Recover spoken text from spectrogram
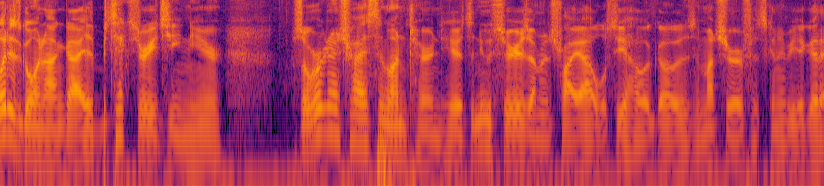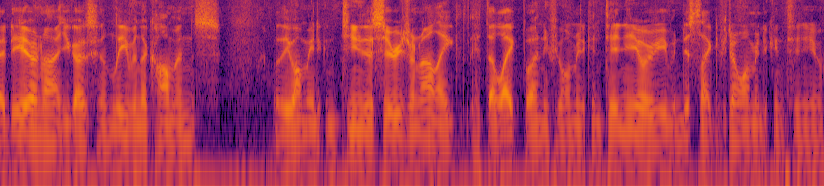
What is going on guys? Protector18 here. So we're going to try some Unturned here. It's a new series I'm going to try out. We'll see how it goes. I'm not sure if it's going to be a good idea or not. You guys can leave in the comments whether you want me to continue the series or not. Like hit that like button if you want me to continue or even dislike if you don't want me to continue.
